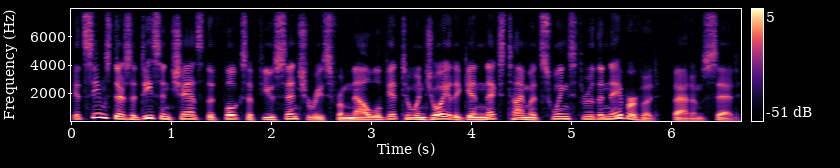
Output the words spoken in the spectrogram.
it seems there's a decent chance that folks a few centuries from now will get to enjoy it again next time it swings through the neighborhood, Battams said.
